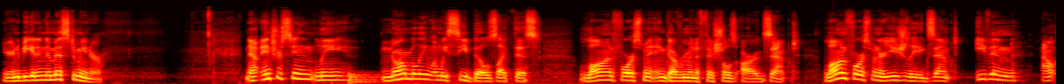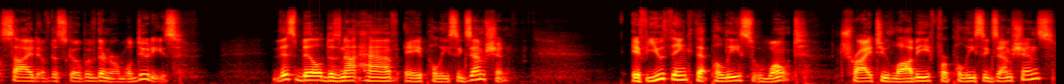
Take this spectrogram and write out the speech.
you're going to be getting a misdemeanor. Now, interestingly, normally when we see bills like this, law enforcement and government officials are exempt. Law enforcement are usually exempt even outside of the scope of their normal duties. This bill does not have a police exemption. If you think that police won't try to lobby for police exemptions,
